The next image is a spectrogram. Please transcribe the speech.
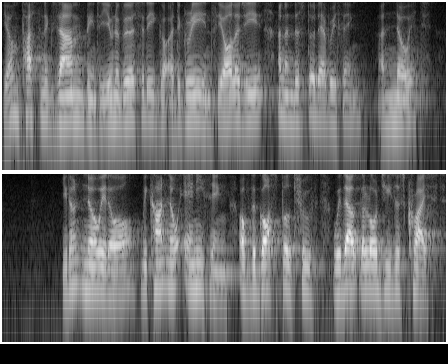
You haven't passed an exam, been to university, got a degree in theology, and understood everything and know it. You don't know it all. We can't know anything of the gospel truth without the Lord Jesus Christ.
